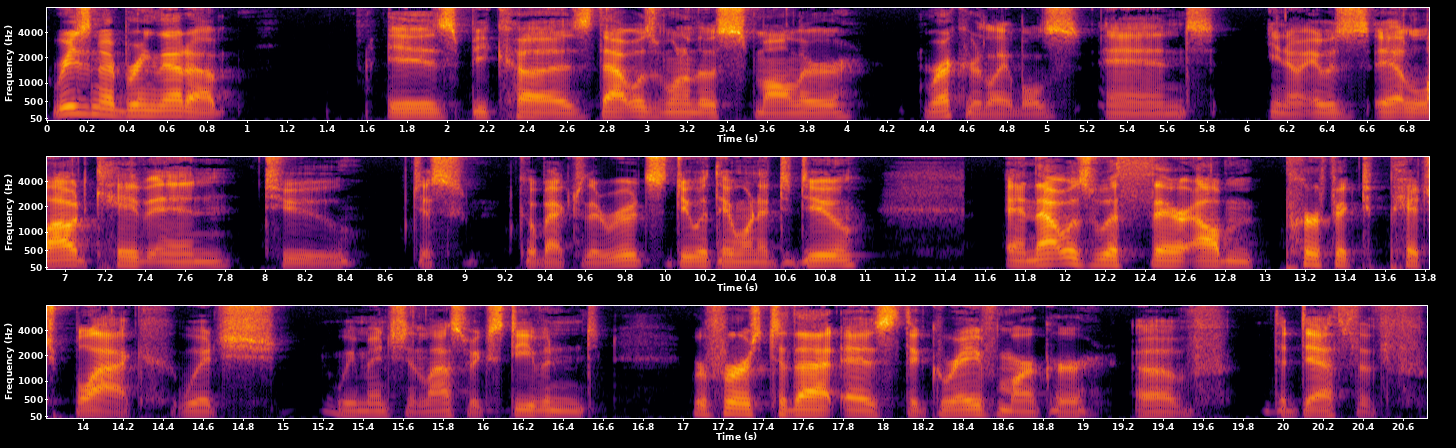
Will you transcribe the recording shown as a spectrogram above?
Reason I bring that up is because that was one of those smaller record labels, and you know it was it allowed Cave In to just go back to their roots, do what they wanted to do, and that was with their album Perfect Pitch Black, which we mentioned last week. Stephen refers to that as the grave marker of the death of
